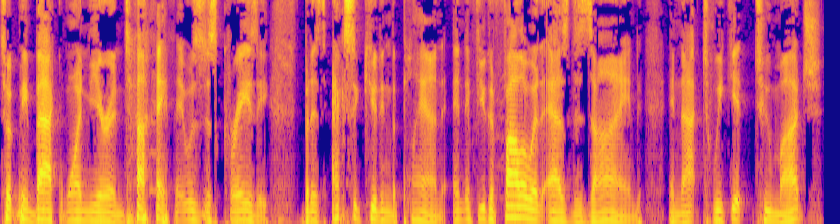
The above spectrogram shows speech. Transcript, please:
took me back one year in time. It was just crazy. But it's executing the plan, and if you could follow it as designed and not tweak it too much,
